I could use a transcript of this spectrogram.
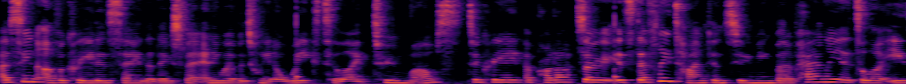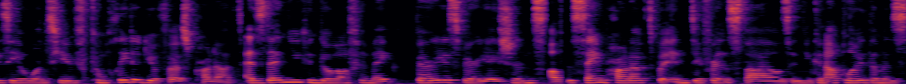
I've seen other creators say that they've spent anywhere between a week to like two months to create a product. So it's definitely time consuming, but apparently it's a lot easier once you've completed your first product, as then you can go off and make various variations of the same product but in different styles and you can upload them as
